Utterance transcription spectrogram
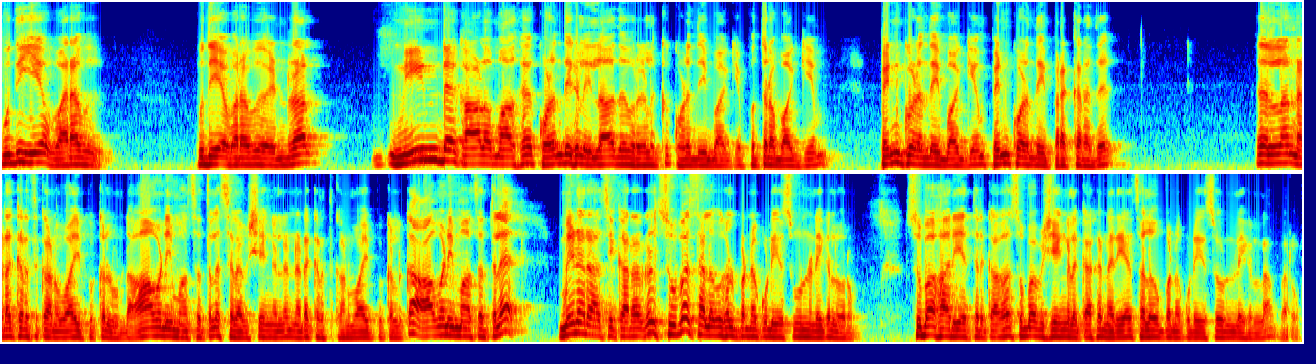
புதிய வரவு. புதிய வரவு என்றால் நீண்ட காலமாக குழந்தைகள் இல்லாதவர்களுக்கு குழந்தை பாக்கியம் புத்திர பாக்கியம் பெண் குழந்தை பாக்கியம் பெண் குழந்தை பிறக்கிறது. இதெல்லாம் நடக்கிறதுக்கான வாய்ப்புகள் உண்டு. ஆவணி மாதத்தில் சில விஷயங்கள்லாம் நடக்கிறதுக்கான வாய்ப்புகள் இருக்குது ஆவணி மாதத்தில் மீனராசிக்காரர்கள் சுப செலவுகள் பண்ணக்கூடிய சூழ்நிலைகள் வரும். சுபகாரியத்திற்காக சுப விஷயங்களுக்காக நிறைய செலவு பண்ணக்கூடிய சூழ்நிலைகள்லாம் வரும்.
